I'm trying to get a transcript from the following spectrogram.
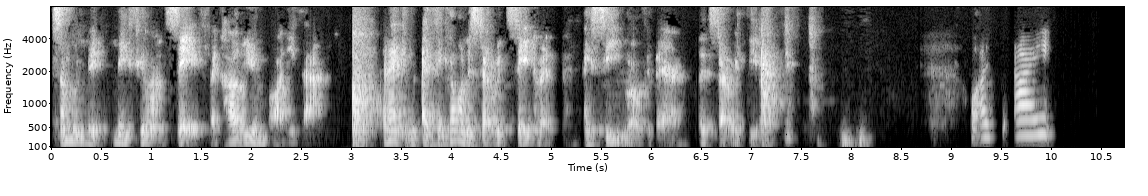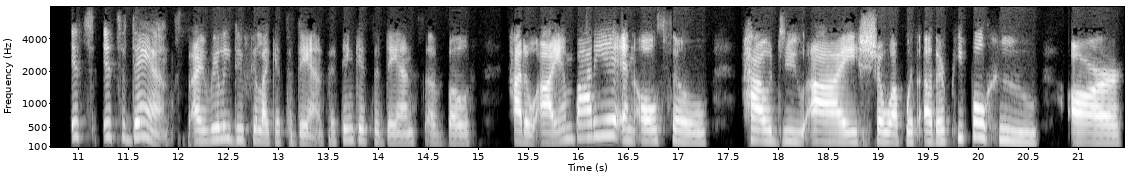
someone may, may feel unsafe? Like how do you embody that? And i can i think i want to start with sacred. I see you over there. Let's start with you. Well i i it's it's a dance i really do feel like it's a dance i think it's a dance of both how do i embody it and also how do i show up with other people who are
